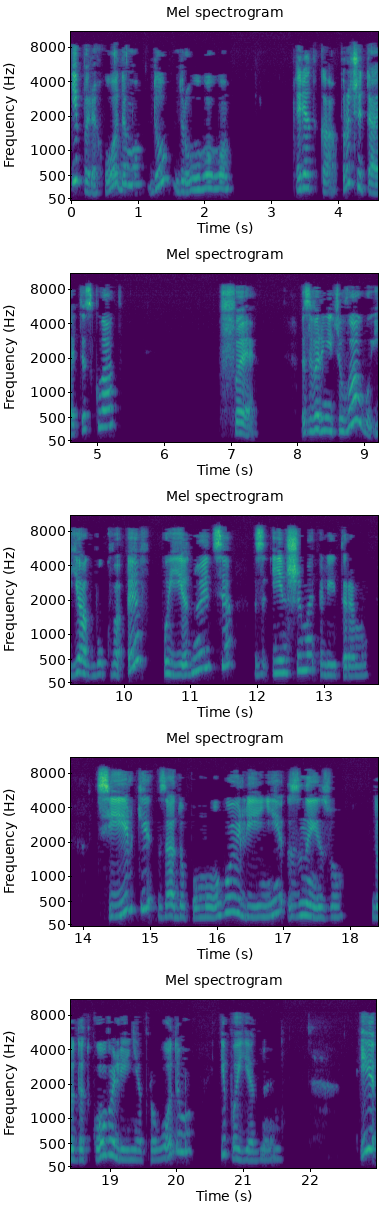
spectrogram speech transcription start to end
І переходимо до другого рядка. Прочитайте склад Ф. Зверніть увагу, як буква F поєднується з іншими літерами, тільки за допомогою лінії знизу. Додаткова лінія проводимо і поєднуємо. І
